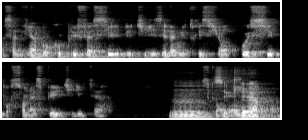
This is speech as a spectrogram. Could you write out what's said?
ça devient beaucoup plus facile d'utiliser la nutrition aussi pour son aspect utilitaire. Mmh, c'est clair.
